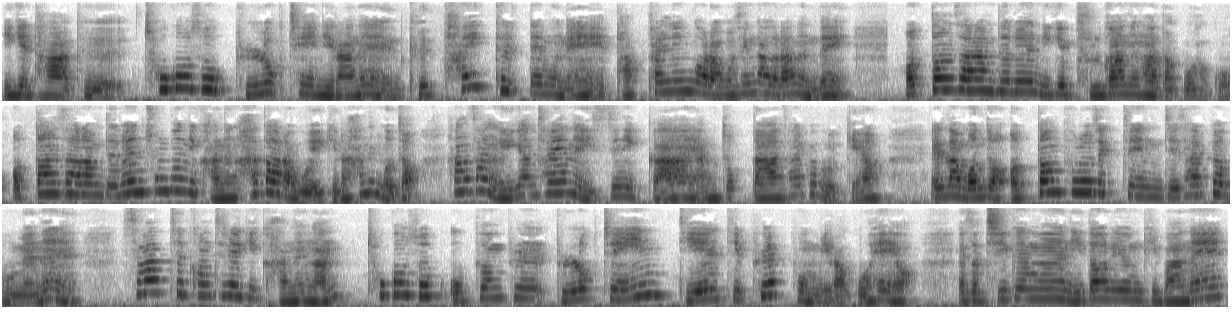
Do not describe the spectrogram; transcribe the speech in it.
이게 다 그 초고속 블록체인이라는 그 타이틀 때문에 다 팔린 거라고 생각을 하는데 어떤 사람들은 이게 불가능하다고 하고 어떤 사람들은 충분히 가능하다라고 얘기를 하는 거죠. 항상 의견 차이는 있으니까 양쪽 다 살펴볼게요. 일단 먼저 어떤 프로젝트인지 살펴보면은 smart contract이 가능한 초고속 오픈 블록체인 DLT 플랫폼이라고 해요. 그래서 지금은 이더리움 기반의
